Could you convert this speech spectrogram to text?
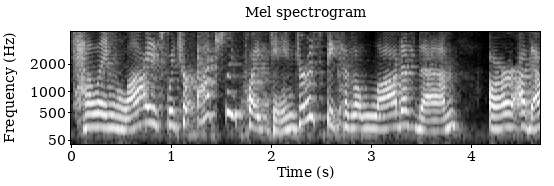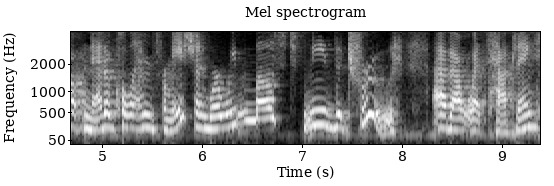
telling lies, which are actually quite dangerous because a lot of them are about medical information where we most need the truth about what's happening.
